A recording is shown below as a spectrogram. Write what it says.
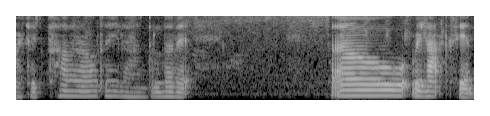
I could colour all day long. I love it. So relaxing.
